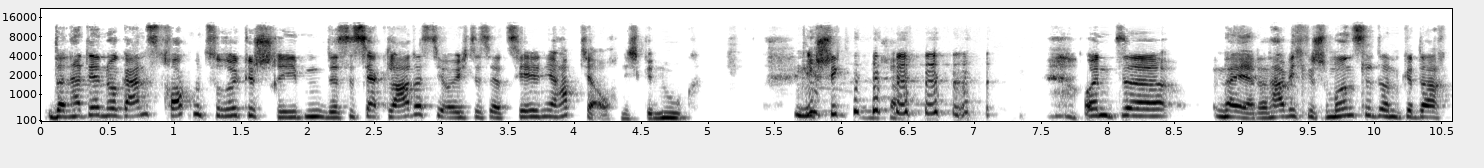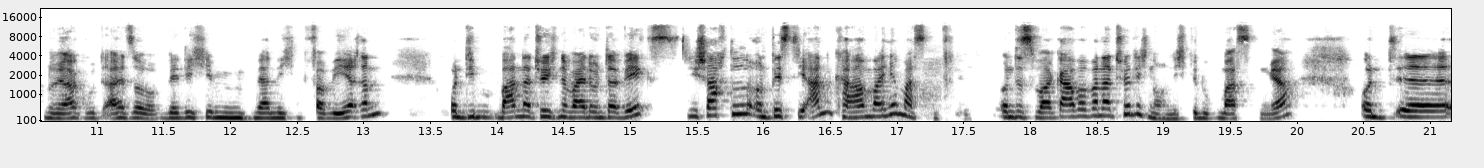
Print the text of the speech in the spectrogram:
Und dann hat er nur ganz trocken zurückgeschrieben, das ist ja klar, dass die euch das erzählen, ihr habt ja auch nicht genug. Geschickt. und äh, naja, dann habe ich geschmunzelt und gedacht, naja gut, also will ich ihm ja nicht verwehren. Und die waren natürlich eine Weile unterwegs, die Schachtel, und bis die ankam, war hier Maskenpflicht. Und es war, gab aber natürlich noch nicht genug Masken, ja. Und äh,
